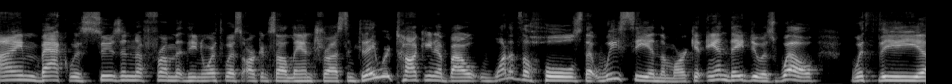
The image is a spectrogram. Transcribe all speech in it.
I'm back with Susan from the Northwest Arkansas Land Trust. And today we're talking about one of the holes that we see in the market, and they do as well, with the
